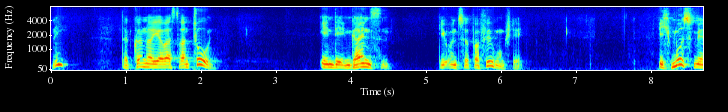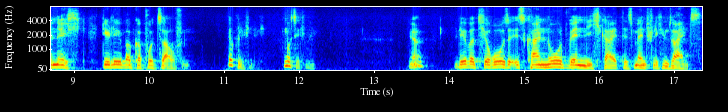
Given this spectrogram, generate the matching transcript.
Nicht? Da können wir ja was dran tun. In den Grenzen, die uns zur Verfügung stehen. Ich muss mir nicht die Leber kaputt saufen. Wirklich nicht. Muss ich nicht. Ja? Leberzirrhose ist keine Notwendigkeit des menschlichen Seins.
